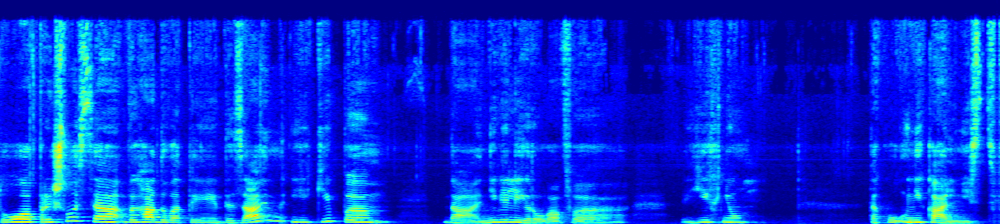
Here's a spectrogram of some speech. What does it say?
то прийшлося вигадувати дизайн, який б е, да, нівелірував їхню таку унікальність.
